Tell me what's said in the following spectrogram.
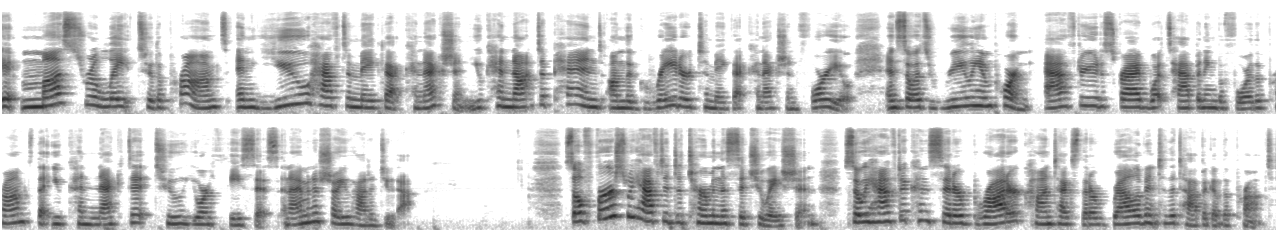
It must relate to the prompt, and you have to make that connection. You cannot depend on the grader to make that connection for you. And so it's really important after you describe what's happening before the prompt that you connect it to your thesis. And I'm going to show you how to do that. So, first, we have to determine the situation. So, we have to consider broader contexts that are relevant to the topic of the prompt.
